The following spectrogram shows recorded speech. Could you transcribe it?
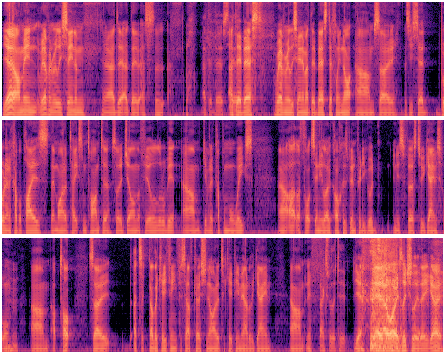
Yeah, I mean, we haven't really seen them, you know, at their at their, at the, At their best, at yeah. their best. We haven't really seen them at their best, definitely not. Um, so as you said, brought in a couple of players. They might have taken some time to sort of gel on the field a little bit. Um, give it a couple more weeks. Uh, I, I thought Sandy Lowcock has been pretty good in his first two games for him um, up top. So that's another key thing for South Coast United to keep him out of the game. Um, and if Thanks for the tip. yeah, yeah, no worries. Literally, there you go,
